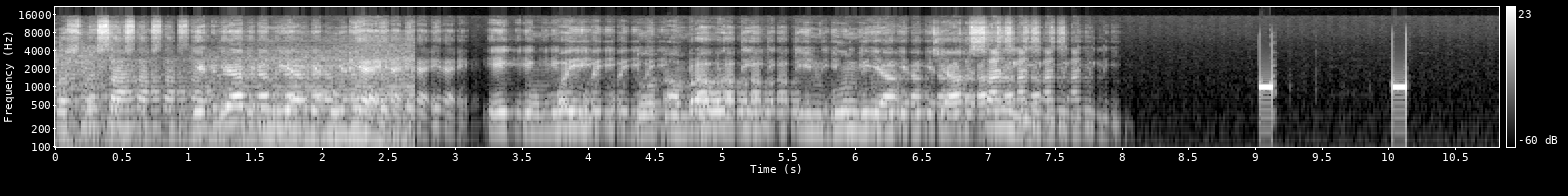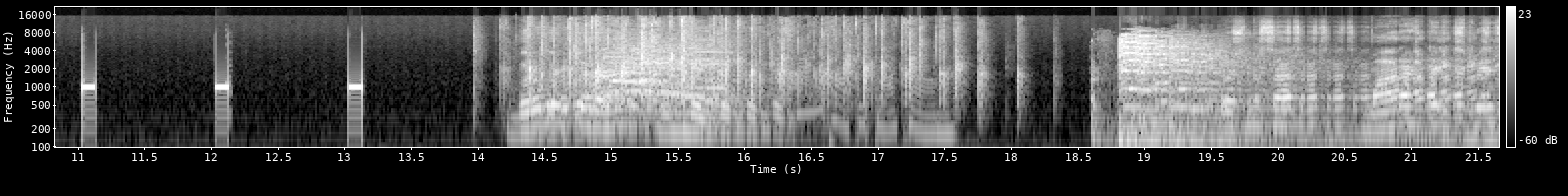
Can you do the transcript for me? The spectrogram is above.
प्रश्न सांग. गेटवे ऑफ इंडिया कुठे आहे? एक मुंबई दोन अमरावती तीन गोंदिया चार सांगली. बरोबर उत्तर आहे मुंबई. प्रश्न सात महाराष्ट्र एक्सप्रेस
